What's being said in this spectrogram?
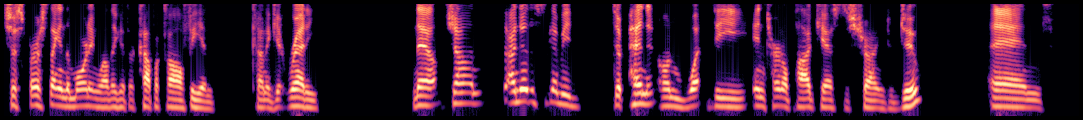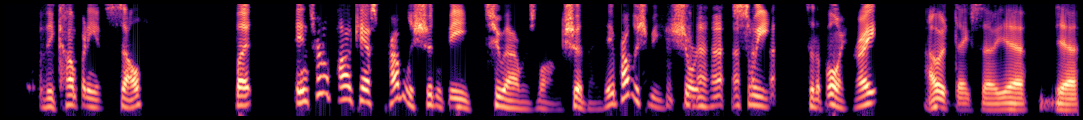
just first thing in the morning while they get their cup of coffee and kind of get ready. Now, John, I know this is going to be dependent on what the internal podcast is trying to do and the company itself. Internal podcasts probably shouldn't be two hours long, should they? They probably should be short, sweet, to the point, right? I would think so. Yeah. Yeah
